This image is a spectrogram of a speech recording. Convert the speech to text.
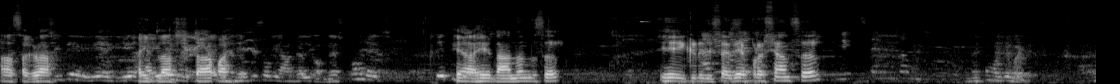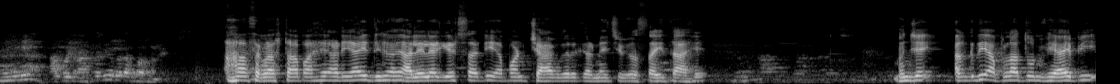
हा सगळा हा इथला स्टाफ आहे. हे आहेत आनंद सर हे इकडे दिसतात हे प्रशांत सर. आपने हा? सगळा स्टाफ आहे आणि या इथे आलेल्या गेस्टसाठी आपण चहा वगैरे करण्याची व्यवस्था इथं आहे. म्हणजे अगदी अफलातून व्ही आय पी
